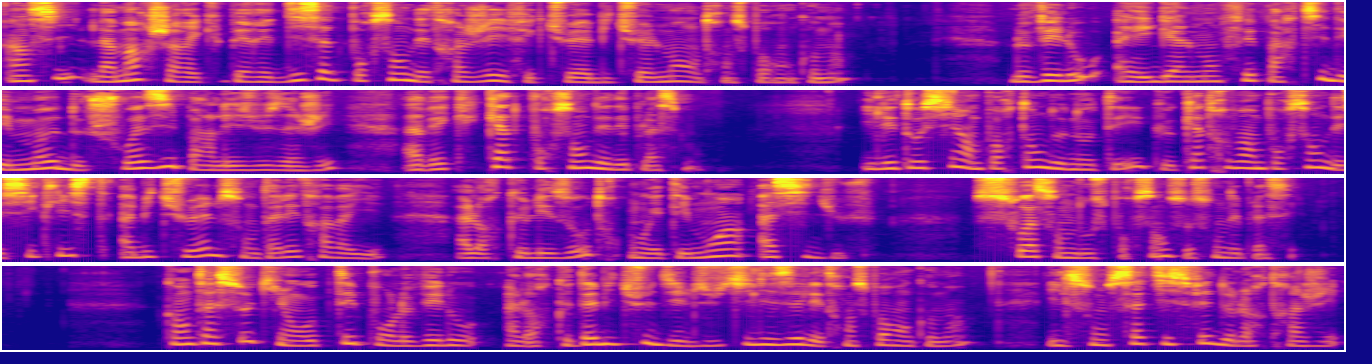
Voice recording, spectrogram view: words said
Ainsi, la marche a récupéré 17% des trajets effectués habituellement en transport en commun. Le vélo a également fait partie des modes choisis par les usagers, avec 4% des déplacements. Il est aussi important de noter que 80% des cyclistes habituels sont allés travailler, alors que les autres ont été moins assidus. 72% se sont déplacés. Quant à ceux qui ont opté pour le vélo alors que d'habitude ils utilisaient les transports en commun, ils sont satisfaits de leur trajet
